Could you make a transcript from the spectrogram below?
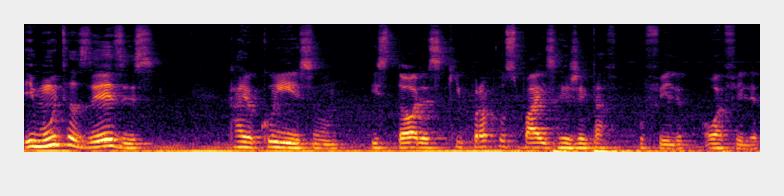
E muitas vezes, cara, eu conheço mano, histórias que próprios pais rejeitam o filho ou a filha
